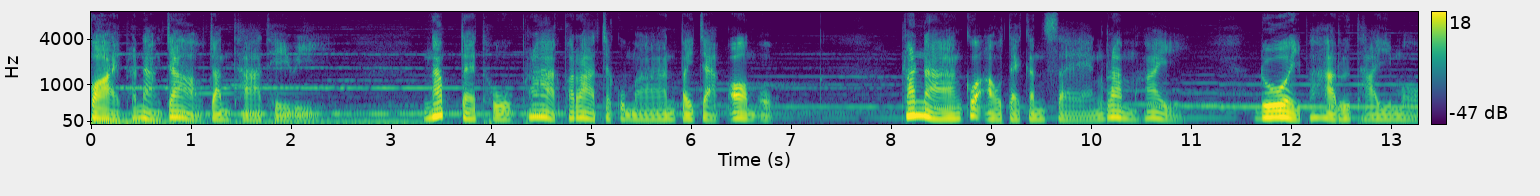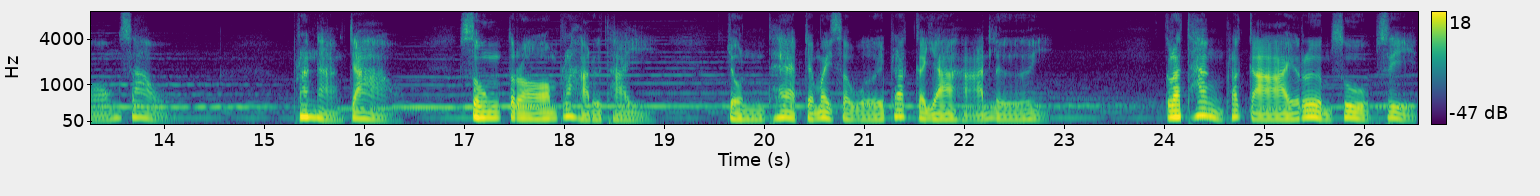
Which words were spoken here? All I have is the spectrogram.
ฝ่ายพระนางเจ้าจันทาเทวี นับแต่ถูกพรากพระราชกุมารไปจากอ้อมอก พระนางก็เอาแต่กันแสงร่ำให้ ด้วยพระหฤทัยหมองเศร้า พระนางเจ้า ทรงตรอมพระหฤทัย จนแทบจะไม่เสวยพระกยาหารเลย กระทั่งพระกายเริ่มสูบซีด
